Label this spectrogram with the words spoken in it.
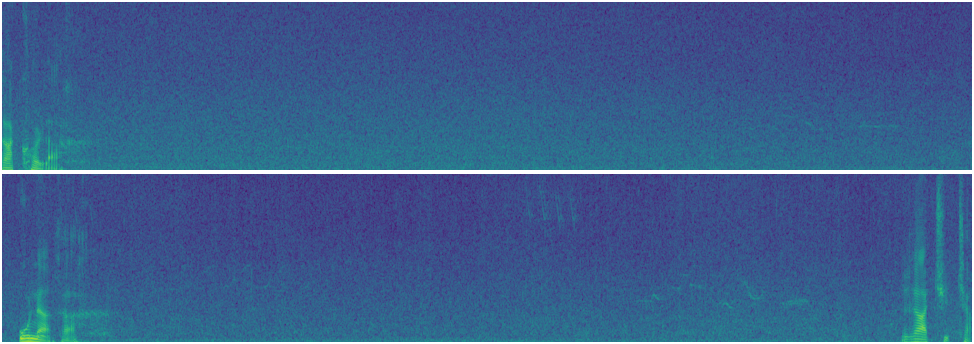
Rakollach. Unarach. Ratschitschach.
